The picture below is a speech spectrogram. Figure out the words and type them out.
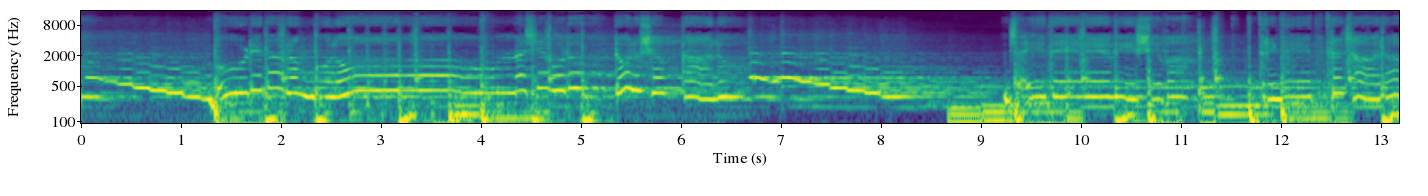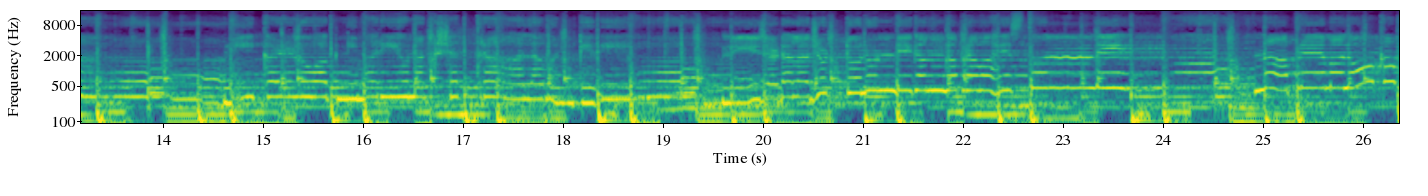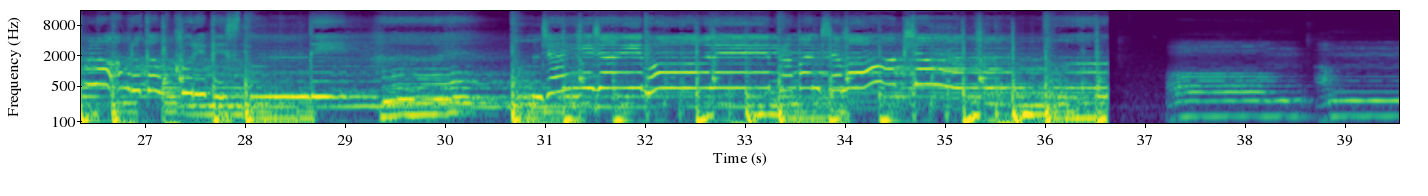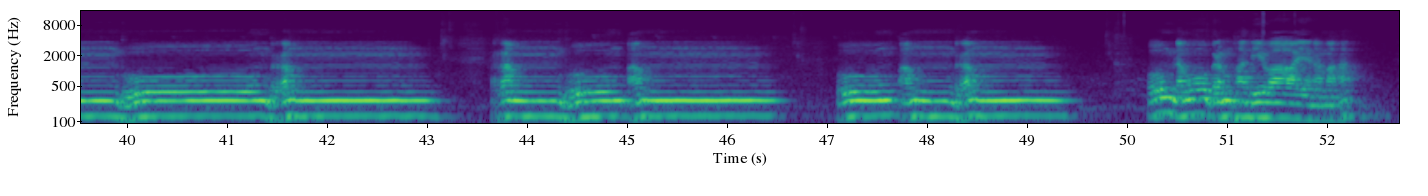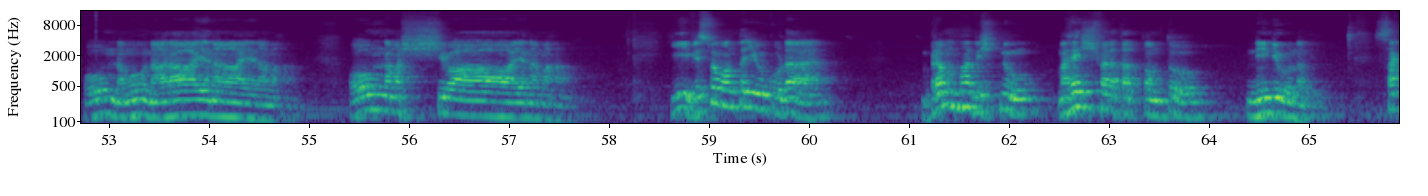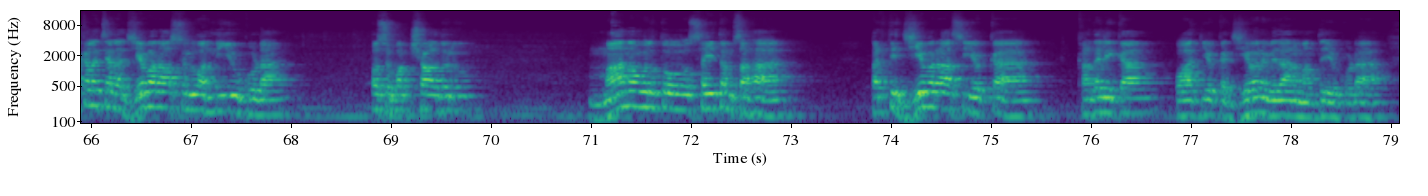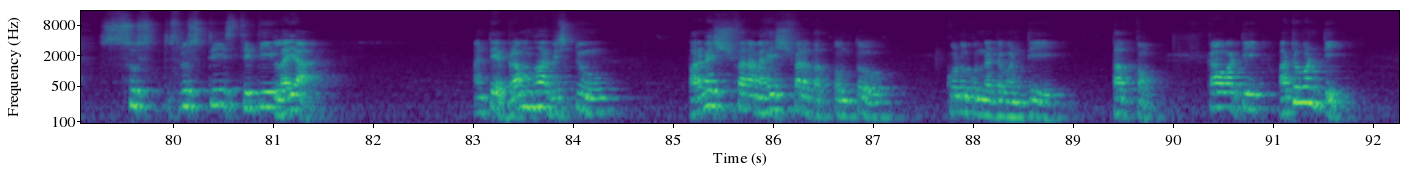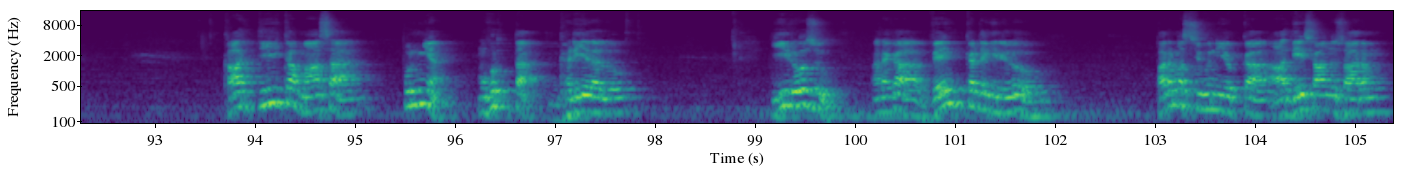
అం రం ఓం నమో బ్రహ్మదేవాయ నమ. ఓం నమో నారాయణాయ నమ. ఓం నమ శివాయ నమ. ఈ విశ్వమంతయు కూడా బ్రహ్మ విష్ణు మహేశ్వర తత్వంతో నిండి ఉన్నది. సకల చర జీవరాశులు అన్నీ కూడా పశుపక్షాదులు మానవులతో సైతం సహా ప్రతి జీవరాశి యొక్క కదలిక వాటి యొక్క జీవన విధానం అంతయు కూడా సృష్టి సృష్టి స్థితి లయ. అంటే బ్రహ్మ విష్ణు పరమేశ్వర మహేశ్వర తత్వంతో కూడుకున్నటువంటి తత్వం. కాబట్టి అటువంటి కార్తీక మాస పుణ్య ముహూర్త ఘడియలలో ఈరోజు అనగా వెంకటగిరిలో పరమశివుని యొక్క ఆదేశానుసారం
